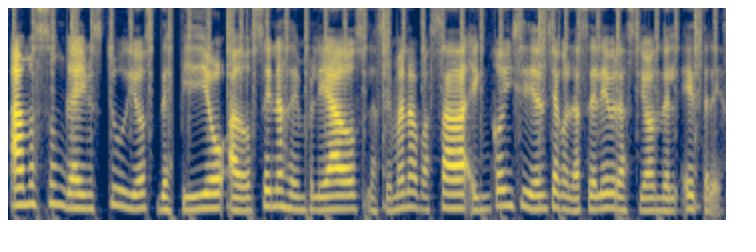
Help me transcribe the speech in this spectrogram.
Amazon Game Studios despidió a docenas de empleados la semana pasada en coincidencia con la celebración del E3.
